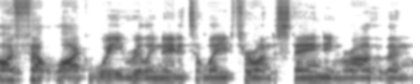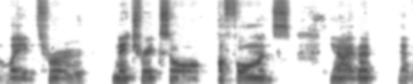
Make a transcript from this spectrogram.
I felt like we really needed to lead through understanding rather than lead through metrics or performance. You know that that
